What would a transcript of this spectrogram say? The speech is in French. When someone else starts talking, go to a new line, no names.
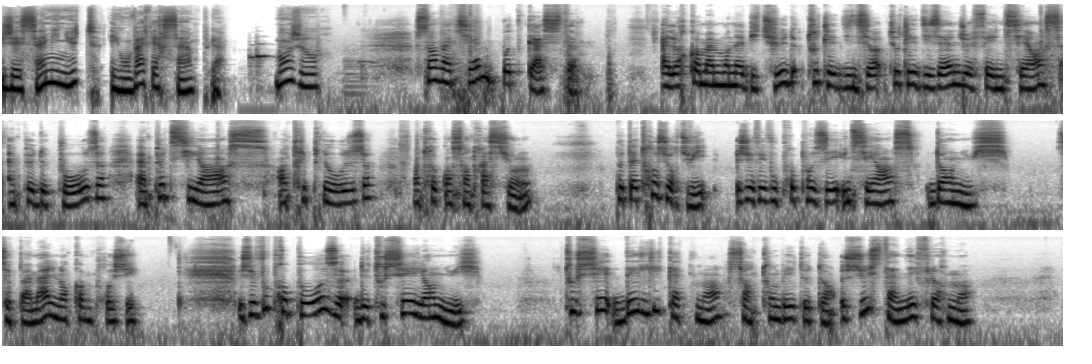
J'ai cinq minutes et on va faire simple. Bonjour.
120e podcast. Alors, comme à mon habitude, toutes les, dizaines, toutes les dizaines, je fais une séance, un peu de pause, un peu de silence, entre hypnose, entre concentration. Peut-être aujourd'hui, je vais vous proposer une séance d'ennui. C'est pas mal, non, comme projet. Je vous propose de toucher l'ennui. Touchez délicatement sans tomber dedans, juste un effleurement.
